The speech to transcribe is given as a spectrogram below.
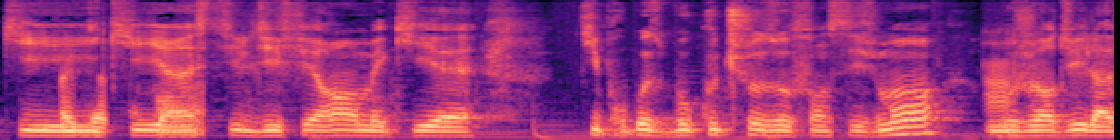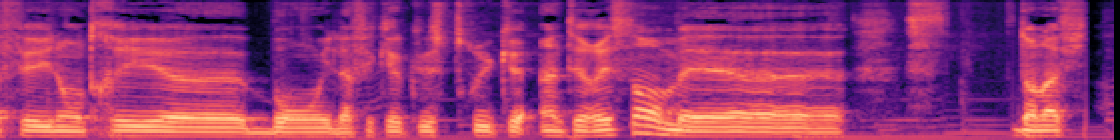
qui, qui a un style différent, mais qui est qui propose beaucoup de choses offensivement. Hum. Aujourd'hui, il a fait une entrée, euh, bon, il a fait quelques trucs intéressants, mais euh, dans la finale,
